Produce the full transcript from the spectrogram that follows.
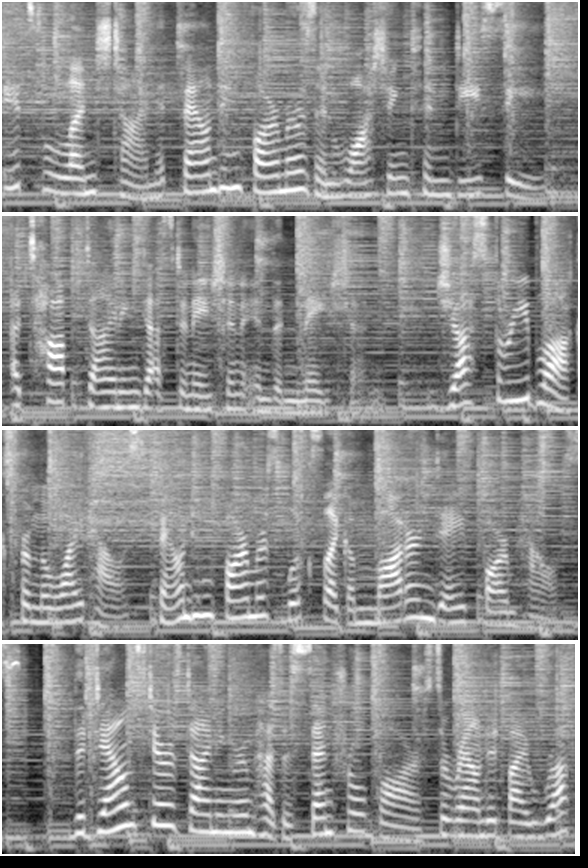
It's lunchtime at Founding Farmers in Washington, D.C., a top dining destination in the nation. Just three blocks from the White House, Founding Farmers looks like a modern day farmhouse. The downstairs dining room has a central bar surrounded by rough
